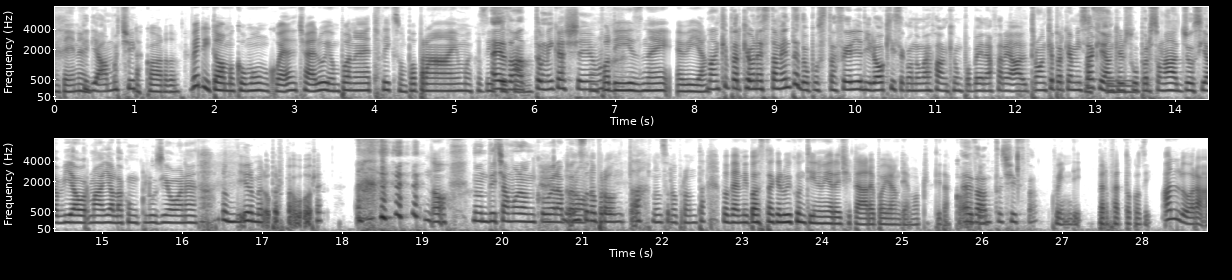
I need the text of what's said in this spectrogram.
Va bene. Fidiamoci. D'accordo. Vedi Tom comunque, cioè lui è un po' Netflix, un po' Prime, così. Esatto, mica scemo. Un po' Disney e via. Ma anche perché onestamente dopo sta serie di Loki secondo me fa anche un po' bene a fare altro, anche perché mi sa Ma che anche il sì. suo personaggio si avvia ormai alla conclusione. Non dirmelo per favore. No, Non diciamolo ancora però. non sono pronta, non sono pronta. Vabbè, mi basta che lui continui a recitare, poi andiamo tutti d'accordo. Esatto, ci sta. Quindi perfetto così. Allora,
